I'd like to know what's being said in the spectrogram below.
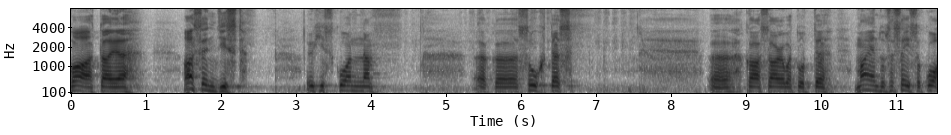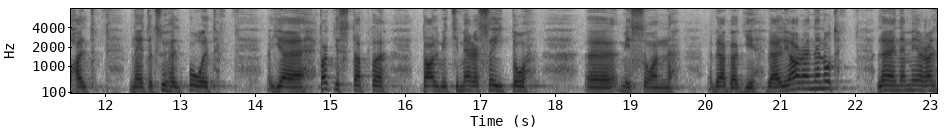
vaataja asendist ühiskonna suhtes, kaasa arvatud majanduse seisukohalt. näiteks ühelt poolt jää takistab talviti meresõitu, mis on vägagi välja arenenud. Läänemerel,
